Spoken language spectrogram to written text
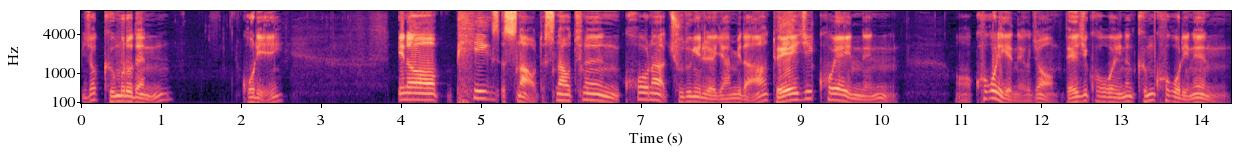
이죠 금으로 된 고리 in a pig's snout snout는 코나 주둥이를 얘기합니다. 돼지 코에 있는 어, 코골이겠네요. 그죠? 돼지 코에 있는 금 코골이는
